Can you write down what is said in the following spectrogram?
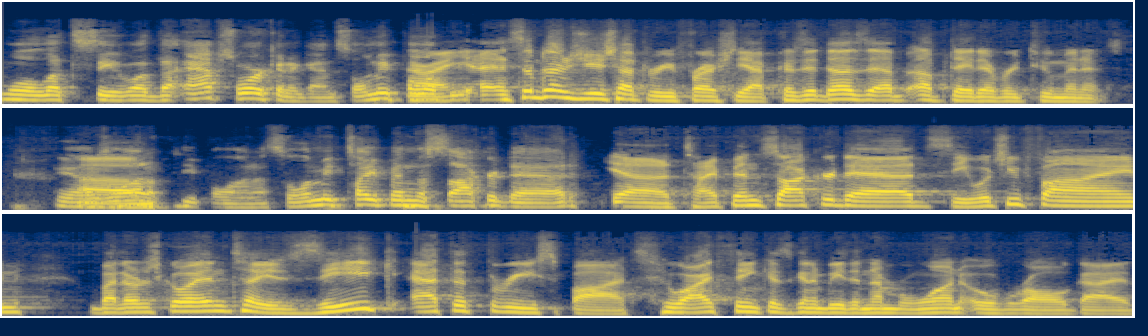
well, let's see. Well, the app's working again, so let me pull. All right, yeah, and sometimes you just have to refresh the app because it does update every two minutes. Yeah, there's um, a lot um, of people on it. So let me type in the soccer dad. Yeah, type in soccer dad, see what you find. But I'll just go ahead and tell you Zeke at the three spots, who I think is going to be the number one overall guy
